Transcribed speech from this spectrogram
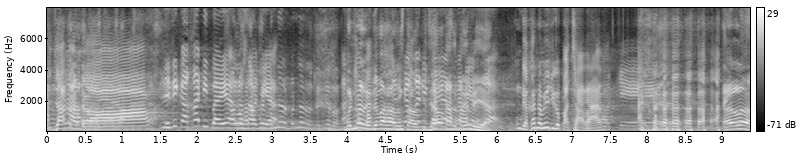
jangan dong Jadi kakak dibayar Kalau sama sampai dia. bener bener denger. Bener ini mah harus dibayar jawab sendiri ya. Enggak kan namanya juga pacaran Oke. Halo.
